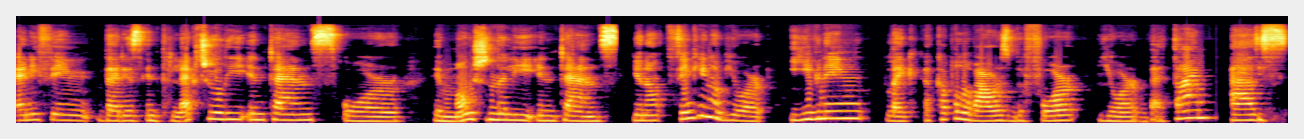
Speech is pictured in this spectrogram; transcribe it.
anything that is intellectually intense or emotionally intense. You know, thinking of your evening like a couple of hours before your bedtime as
